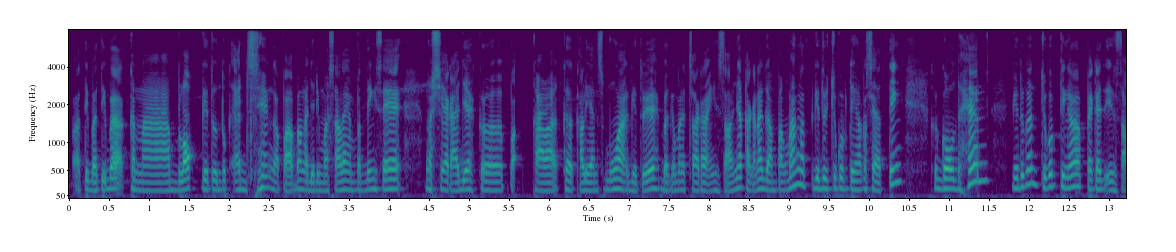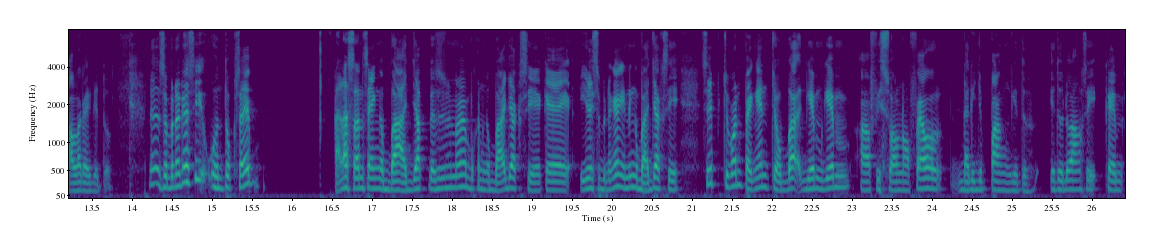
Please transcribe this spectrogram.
Eh, tiba-tiba kena blok gitu untuk ads-nya nggak apa-apa nggak jadi masalah. Yang penting saya nge-share aja ke ke kalian semua gitu ya bagaimana cara installnya karena gampang banget gitu. Cukup tinggal ke setting ke gold hand gitu kan cukup tinggal package installer kayak gitu. Dan sebenarnya sih untuk saya alasan saya ngebajak gitu sebenarnya bukan ngebajak sih ya. kayak ya sebenarnya ini ngebajak sih. Saya cuma pengen coba game-game uh, visual novel dari Jepang gitu. Itu doang sih kayak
